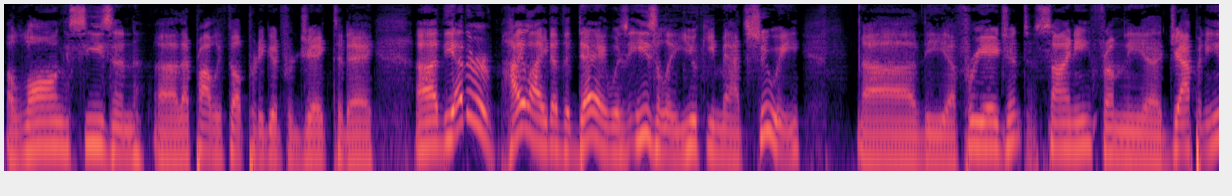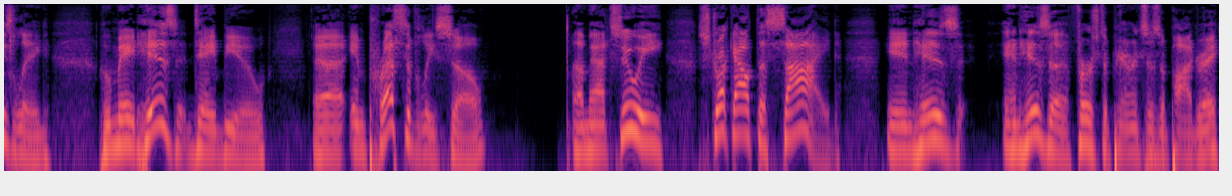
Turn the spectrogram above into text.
a long season, uh, that probably felt pretty good for Jake today. Uh, the other highlight of the day was easily Yuki Matsui, uh, the uh, free agent signee from the uh, Japanese league, who made his debut impressively so. Matsui struck out the side in his in his first appearance as a Padre.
